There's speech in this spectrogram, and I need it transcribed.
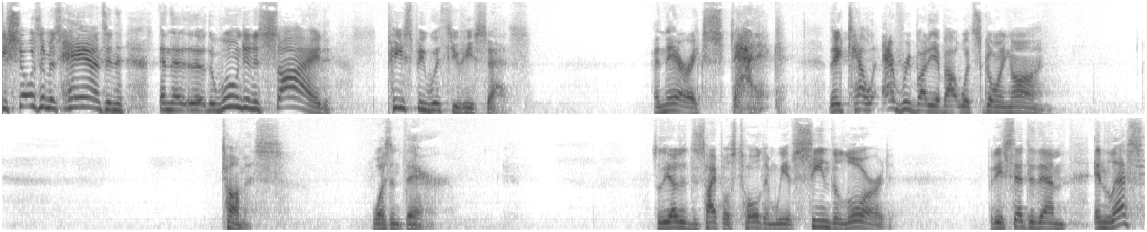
He shows him his hands and, and the, the, the wound in his side. Peace be with you, he says. And they are ecstatic. They tell everybody about what's going on. Thomas wasn't there. So the other disciples told him, We have seen the Lord. But he said to them, Unless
